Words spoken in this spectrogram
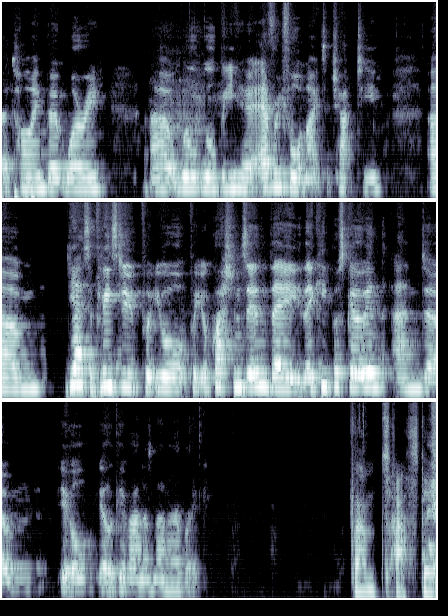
a time. Don't worry. Uh, we'll we'll be here every fortnight to chat to you. Um, yeah, so please do put your put your questions in. They they keep us going, and um, it'll it'll give Aaron's Nana a break. Fantastic,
